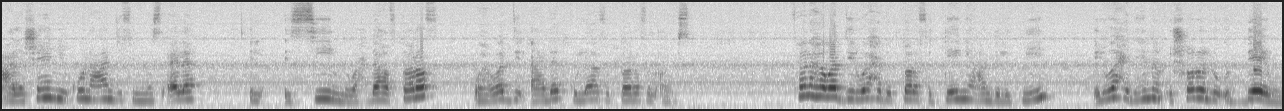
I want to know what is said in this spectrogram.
علشان يكون عندي في المسألة السين لوحدها في طرف وهودي الأعداد كلها في الطرف الأيسر فأنا هودي الواحد الطرف التاني عند الاتنين الواحد هنا الإشارة اللي قدامه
